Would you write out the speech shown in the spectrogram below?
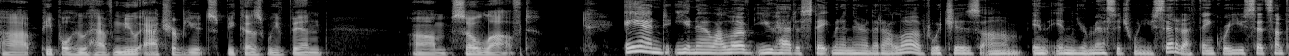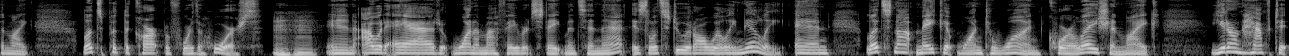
uh, people who have new attributes because we've been um, so loved and you know, I loved you had a statement in there that I loved, which is um, in in your message when you said it. I think where you said something like, "Let's put the cart before the horse." Mm-hmm. And I would add one of my favorite statements in that is, "Let's do it all willy nilly," and let's not make it one to one correlation. Like you don't have to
